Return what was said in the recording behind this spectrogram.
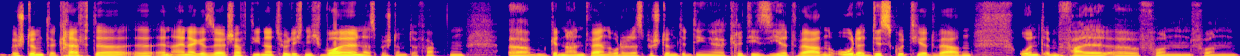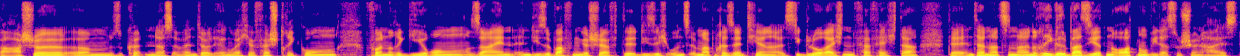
bestimmte Kräfte äh, in einer Gesellschaft, die natürlich nicht wollen, dass bestimmte Fakten äh, genannt werden oder dass bestimmte Dinge kritisiert werden oder diskutiert werden. Und im Fall äh, von, von Barschel ähm, könnten das eventuell irgendwelche Verstrickungen von Regierungen sein in diese Waffengeschäfte, die sich uns immer präsentieren als die glorreichen Verfechter der internationalen regelbasierten Ordnung, wie das so schön heißt.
